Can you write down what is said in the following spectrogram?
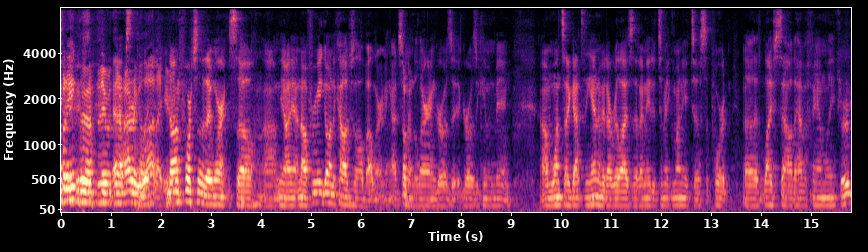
company. They were hiring a lot, I hear. No, unfortunately, they weren't. So, um, you know, yeah, no. For me, going to college is all about learning. I just Okay. wanted to learn and grow as a, grow as a human being. Um, once I got to the end of it, I realized that I needed to make money to support a lifestyle, to have a family, Sure.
